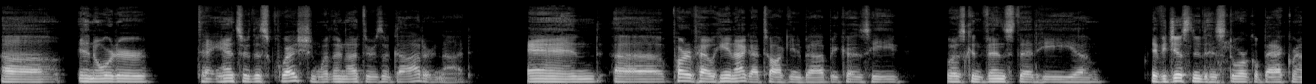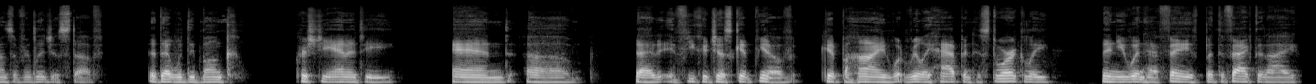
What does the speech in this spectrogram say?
uh, in order to answer this question whether or not there's a God or not. And uh, part of how he and I got talking about because he was convinced that he, um, if he just knew the historical backgrounds of religious stuff, that that would debunk Christianity, and uh, that if you could just get you know get behind what really happened historically, then you wouldn't have faith. But the fact that I,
